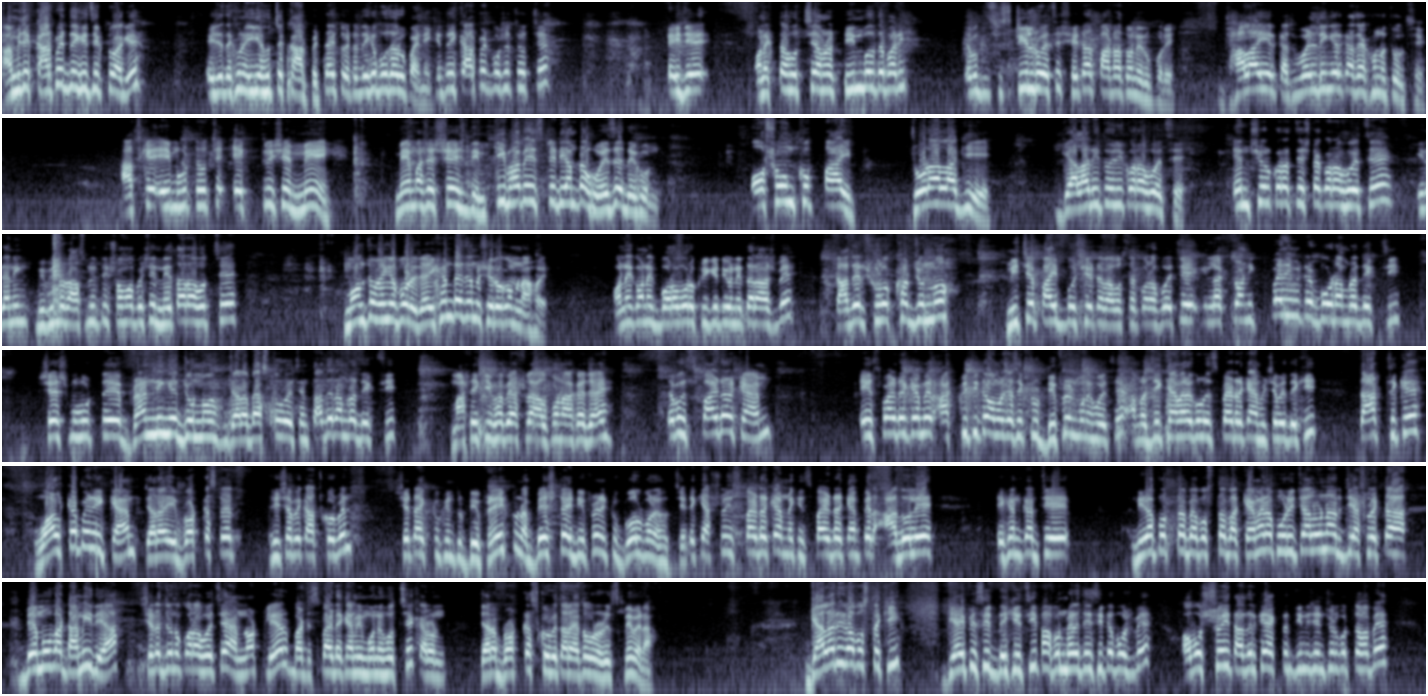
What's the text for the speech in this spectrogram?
আমি যে কার্পেট দেখেছি একটু আগে, এই যে দেখুন, এই হচ্ছে কার্পেট তাই তো? এটা দেখে বোঝার উপায় নেই। কিন্তু এই কার্পেট বসেছে হচ্ছে, এই যে অনেকটা হচ্ছে আমরা টিন বলতে পারি এবং কিছু স্টিল রয়েছে সেটার পাটাতনের উপরে। ঝালাইয়ের কাজ ওয়েল্ডিং এর কাজ এখনও চলছে। আজকে এই মুহূর্তে হচ্ছে একত্রিশে মে মে মাসের শেষ দিন। কীভাবে স্টেডিয়ামটা হয়েছে দেখুন? অসংখ্য পাইপ, জোড়া লাগিয়ে গ্যালারি তৈরি করা হয়েছে। এনশিওর করার চেষ্টা করা হয়েছে। ইদানিং বিভিন্ন রাজনৈতিক সমাবেশে নেতারা হচ্ছে মঞ্চ ভেঙে পড়ে যায়। এখানটায় যেন সেরকম না হয়। অনেক অনেক বড় বড় ক্রিকেটীয় নেতারা আসবে। তাদের সুরক্ষার জন্য নিচে পাইপ বসিয়ে এটা ব্যবস্থা করা হয়েছে। ইলেকট্রনিক প্যারিমিটার বোর্ড আমরা দেখছি। শেষ মুহূর্তে ব্র্যান্ডিং এর জন্য যারা ব্যস্ত রয়েছেন, তাদের আমরা দেখছি মাঠে কীভাবে আসলে আলপনা আঁকা যায়। এবং স্পাইডার ক্যাম্প এই স্পাইডার ক্যামের আকৃতিটাও আমার কাছে একটু ডিফারেন্ট মনে হয়েছে। আমরা যে ক্যামেরাগুলো স্পাইডার ক্যাম্প হিসেবে দেখি, তার থেকে ওয়ার্ল্ড কাপের এই ক্যাম্প যারা এই ব্রডকাস্টার হিসাবে কাজ করবেন, সেটা একটু কিন্তু ডিফারেন্ট একটু না, বেশটাই ডিফারেন্ট একটু গোল মনে হচ্ছে। এটা কি আসলে স্পাইডার ক্যাম্প নাকি স্পাইডার ক্যাম্পের আদলে এখানকার যে নিরাপত্তা ব্যবস্থা বা ক্যামেরা পরিচালনার যে আসলে একটা ডেমো বা ডামি দেয়া, সেটার জন্য করা হয়েছে I am not clear but spider আমি মনে হচ্ছে, কারণ যারা ব্রডকাস্ট করবে তারা এত বড় রিস্ক নেবে না। গ্যালারির অবস্থা কি? ভিআইপি সিট দেখিয়েছি, পাপন ভাইরা যে সিটে বসবে, অবশ্যই তাদেরকে একটা জিনিস এনশোর করতে হবে,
